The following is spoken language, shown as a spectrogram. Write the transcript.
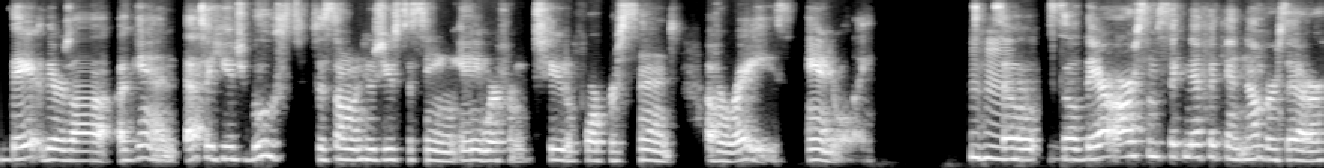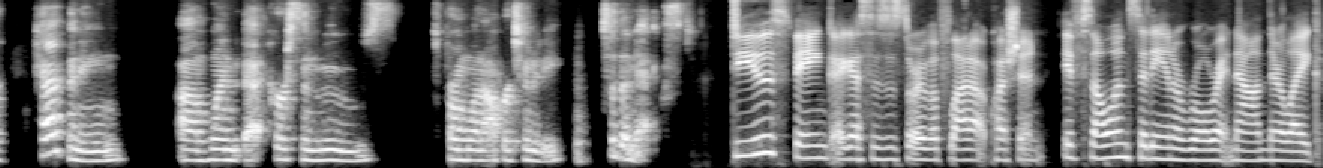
there, there's a, again, that's a huge boost to someone who's used to seeing anywhere from two to 4% of a raise annually. Mm-hmm. So, so there are some significant numbers that are happening um, when that person moves from one opportunity to the next. Do you think, I guess this is sort of a flat out question, if someone's sitting in a role right now and they're like,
